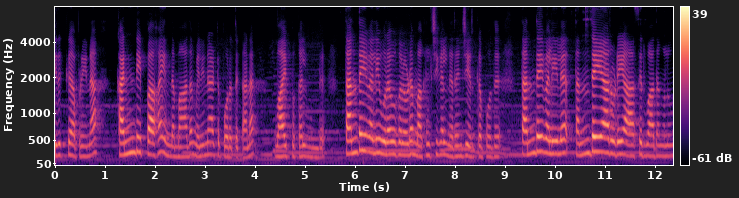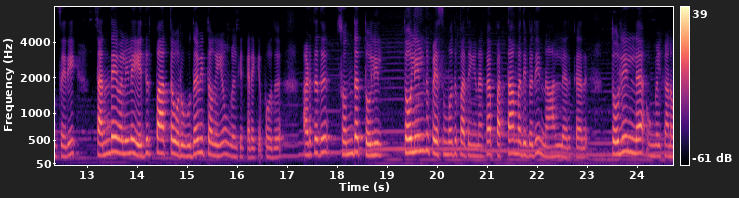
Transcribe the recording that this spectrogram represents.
இருக்குது அப்படின்னா கண்டிப்பாக இந்த மாதம் வெளிநாட்டு போகிறதுக்கான வாய்ப்புகள் உண்டு. தந்தை வழி உறவுகளோட மகிழ்ச்சிகள் நிறைஞ்சு இருக்க போது தந்தை வழியில் தந்தையாருடைய ஆசிர்வாதங்களும் சரி தந்தை வழியில் எதிர்பார்த்த ஒரு உதவித்தொகையும் உங்களுக்கு கிடைக்க போகுது. அடுத்தது சொந்த தொழில். தொழில்னு பேசும்போது பார்த்தீங்கன்னாக்கா பத்தாம் அதிபதி நாலில் இருக்கார். தொழிலில் உங்களுக்கான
